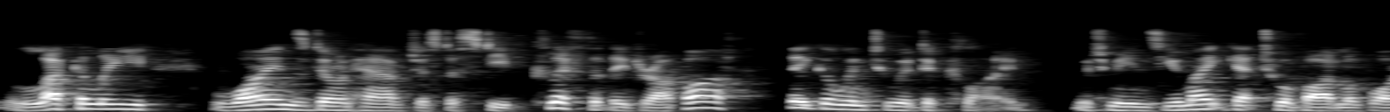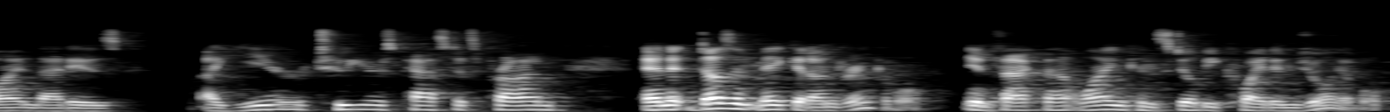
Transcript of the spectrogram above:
Luckily, wines don't have just a steep cliff that they drop off, they go into a decline, which means you might get to a bottle of wine that is a year, two years past its prime, and it doesn't make it undrinkable. In fact, that wine can still be quite enjoyable.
